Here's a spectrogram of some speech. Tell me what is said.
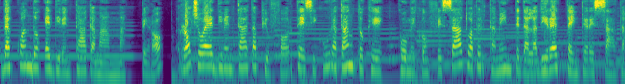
Da quando è diventata mamma, però, Rocio è diventata più forte e sicura tanto che, come confessato apertamente dalla diretta interessata,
